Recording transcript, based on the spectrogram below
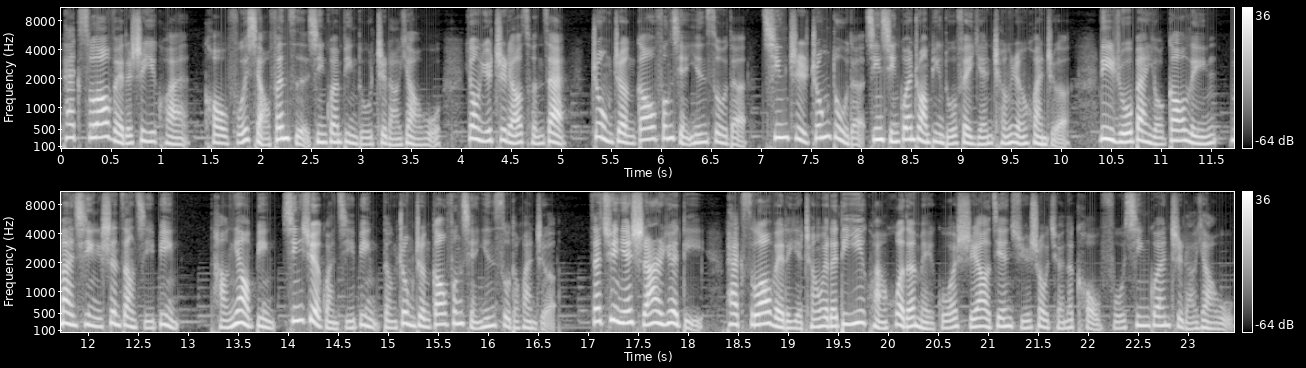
Paxlovid 是一款口服小分子新冠病毒治疗药物，用于治疗存在重症高风险因素的轻至中度的新型冠状病毒肺炎成人患者。例如，伴有高龄、慢性肾脏疾病、糖尿病、心血管疾病等重症高风险因素的患者，在去年十二月底，Paxlovid 也成为了第一款获得美国食药监局授权的口服新冠治疗药物。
